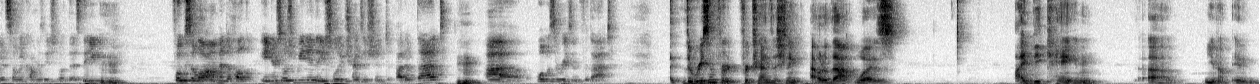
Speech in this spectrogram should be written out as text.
with someone in conversation about this, that you Mhm. focus a lot on mental health in your social media and then you slowly transitioned out of that. Mhm. Uh, what was the reason for that? the reason for for transitioning out of that was I became, uh, you know, in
